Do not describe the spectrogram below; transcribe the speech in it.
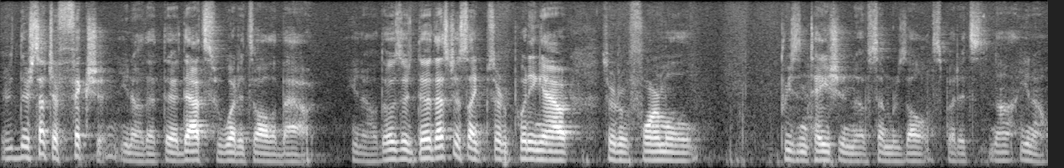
There's such a fiction, you know, that that's what it's all about. You know, those are, that's just like sort of putting out sort of a formal presentation of some results, but it's not, you know,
